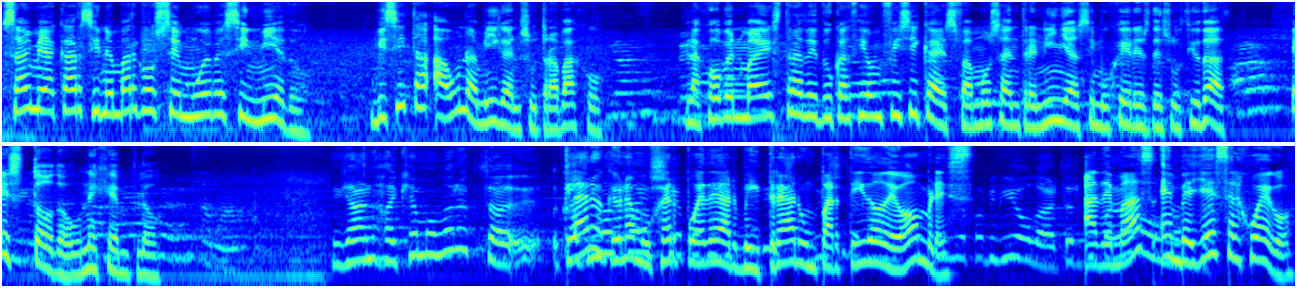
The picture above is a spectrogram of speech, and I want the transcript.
Saime Akar, sin embargo, se mueve sin miedo. Visita a una amiga en su trabajo. La joven maestra de educación física es famosa entre niñas y mujeres de su ciudad. Es todo un ejemplo. Claro que una mujer puede arbitrar un partido de hombres. Además, embellece el juego.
